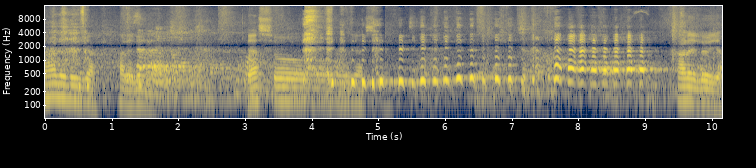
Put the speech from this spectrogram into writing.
할렐루 야, 할렐루 야. 예 수, 예 수. 哈렐루 야.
